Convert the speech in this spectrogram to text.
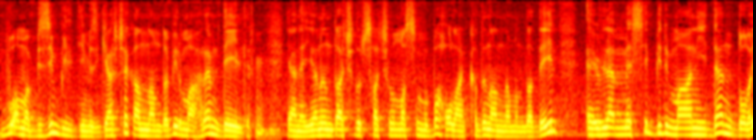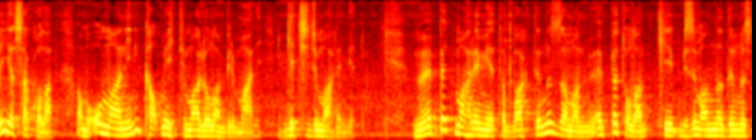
Bu ama bizim bildiğimiz gerçek anlamda bir mahrem değildir. Yani yanında açılıp saçılması mübah olan kadın anlamında değil, evlenmesi bir maniden dolayı yasak olan ama o maninin kalkma ihtimali olan bir mani. Geçici mahremiyet. Müebbet mahremiyete baktığımız zaman müebbet olan ki bizim anladığımız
